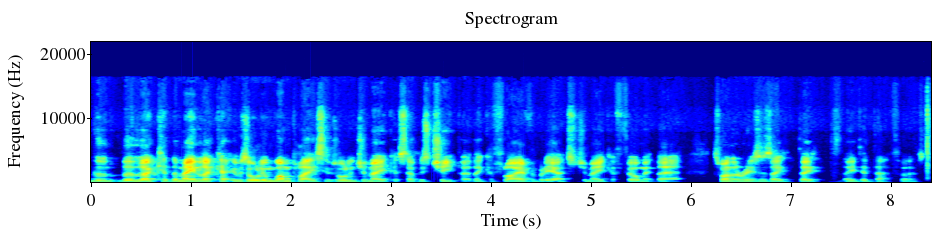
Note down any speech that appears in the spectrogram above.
the the like the main like it was all in one place. It was all in Jamaica, so it was cheaper. They could fly everybody out to Jamaica, film it there. It's one of the reasons they they they did that first.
